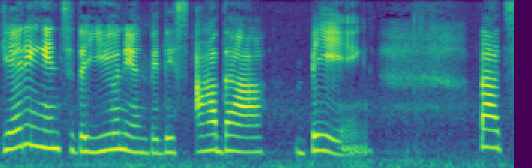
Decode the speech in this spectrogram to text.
getting into the union with this other being. But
